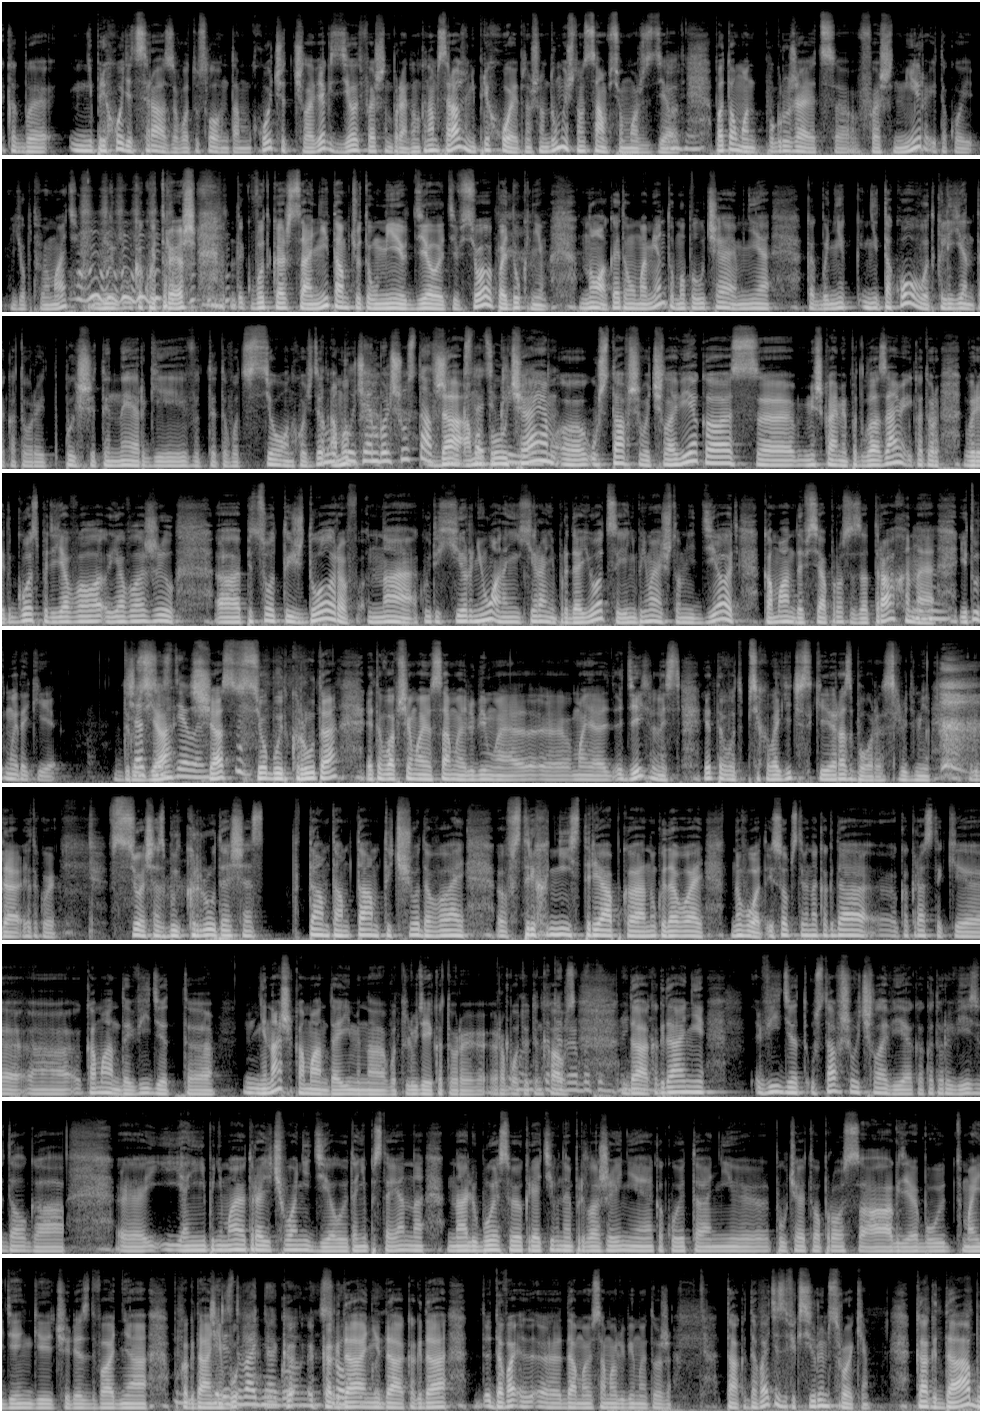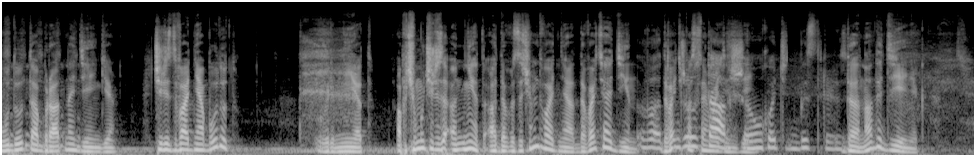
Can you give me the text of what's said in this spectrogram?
как бы не приходит сразу, вот условно там хочет человек сделать фэшн-бренд, он к нам сразу не приходит, потому что он думает, что он сам все может сделать. Uh-huh. Потом он погружается в фэшн-мир и такой, ёб твою мать, какой трэш. Так вот, кажется, они там что-то умеют делать и все, пойду к ним. Но к этому моменту мы получаем не как бы не, не такого вот клиента, который пышет энергией, вот это вот все, он хочет. А, мы, а мы получаем больше уставшего. Да, кстати, а мы получаем э, уставшего человека с э, мешками под глазами, и который говорит, господи, я, вла- я вложил э, 500 тысяч долларов на какую-то херню, она ни хера не продается, я не понимаю, что мне делать, команда вся просто затраханная, mm-hmm. и тут мы такие, Друзья, сейчас, сейчас все будет круто. Это вообще моя самая любимая э, моя деятельность. Это вот психологические разборы с людьми, когда я такой, все, сейчас будет круто, сейчас там, там, там, ты чё, давай, э, встряхнись, тряпка, ну-ка давай. Ну вот, и, собственно, когда э, как раз-таки э, команда видит, э, не наша команда, а именно вот людей, которые работают in-house, да, когда они видят уставшего человека, который весь в долгах, э, и они не понимают, ради чего они делают. Они постоянно на любое свое креативное предложение какое-то, они получают вопрос, а где будут мои деньги через два дня, когда через они... два дня, главное, Когда они, да, когда... Давай, э, да, мое самое любимое тоже. Так, давайте зафиксируем сроки. Когда будут обратно деньги? Через два дня будут? Говорим, нет. А почему через... Нет, а зачем два дня? Давайте один. Вот, Давайте он же уставший, он хочет быстро результат. Да, надо денег.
